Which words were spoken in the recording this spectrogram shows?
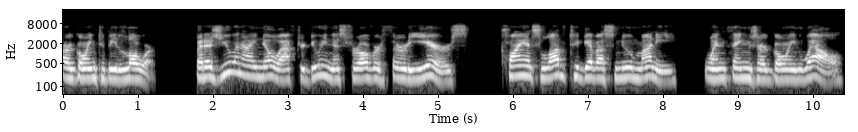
are going to be lower. But as you and I know, after doing this for over 30 years, clients love to give us new money when things are going well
